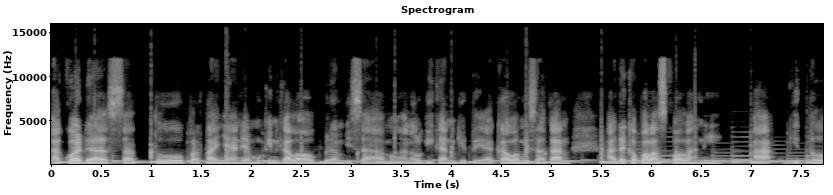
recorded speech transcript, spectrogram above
aku ada satu pertanyaan yang mungkin kalau Bram bisa menganalogikan gitu ya. Kalau misalkan ada kepala sekolah nih A gitu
